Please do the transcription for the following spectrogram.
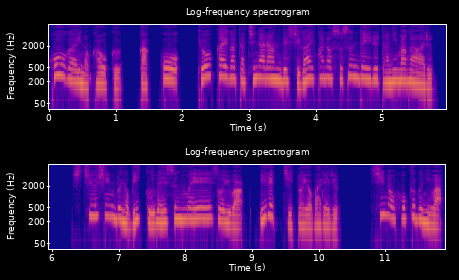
郊外の家屋、学校、教会が立ち並んで市街化の進んでいる谷間がある。市中心部のビッグベースンウェイ沿いはビレッジと呼ばれる。市の北部には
